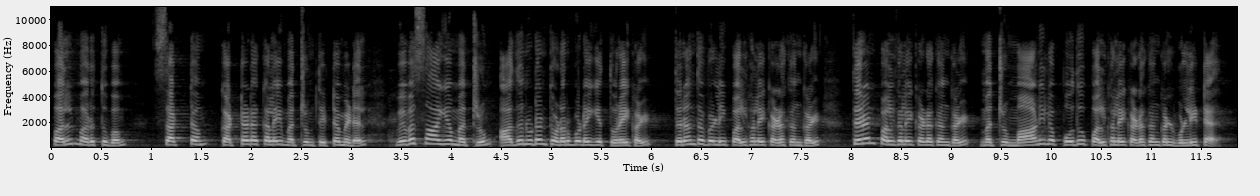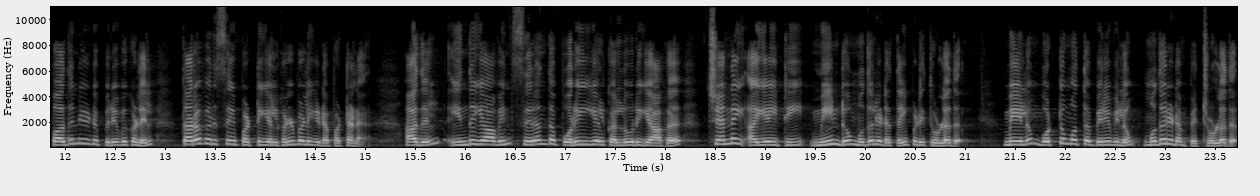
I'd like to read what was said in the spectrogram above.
பல் மருத்துவம் சட்டம் கட்டடக்கலை மற்றும் திட்டமிடல் விவசாயம் மற்றும் அதனுடன் தொடர்புடைய துறைகள் திறந்தவெளி பல்கலைக்கழகங்கள் திறன் பல்கலைக்கழகங்கள் மற்றும் மாநில பொது பல்கலைக்கழகங்கள் உள்ளிட்ட பதினேழு பிரிவுகளில் தரவரிசை பட்டியல்கள் வெளியிடப்பட்டன. அதில் இந்தியாவின் சிறந்த பொறியியல் கல்லூரியாக சென்னை ஐஐடி மீண்டும் முதலிடத்தை பிடித்துள்ளது. மேலும் ஒட்டுமொத்த பிரிவிலும் முதலிடம் பெற்றுள்ளது.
